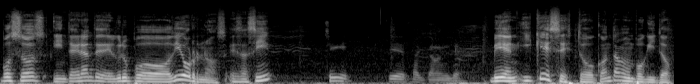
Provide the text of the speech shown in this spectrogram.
Vos sos integrante del grupo Diurnos, ¿es así? Sí, sí, exactamente. Bien, ¿y qué es esto? Contame un poquito.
